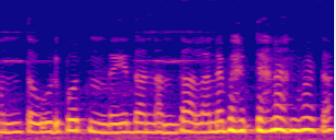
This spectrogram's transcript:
అంత ఊడిపోతుంది దాన్ని అంతా అలానే పెట్టాను అనమాట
